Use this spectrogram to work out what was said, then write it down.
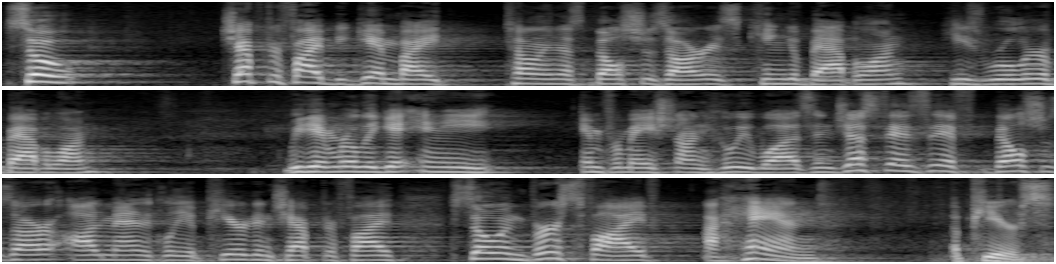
So, chapter 5 began by telling us Belshazzar is king of Babylon, he's ruler of Babylon. We didn't really get any information on who he was. And just as if Belshazzar automatically appeared in chapter 5, so in verse 5, a hand appears.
